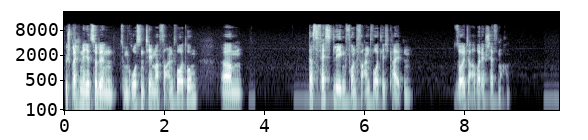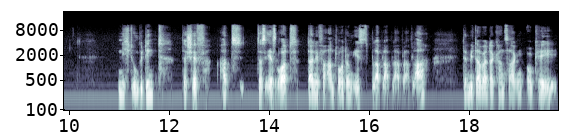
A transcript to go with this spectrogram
Wir sprechen ja jetzt zu den, zum großen Thema Verantwortung. Ähm, das Festlegen von Verantwortlichkeiten sollte aber der Chef machen. Nicht unbedingt. Der Chef hat das erste Wort, deine Verantwortung ist bla bla bla bla bla. Der Mitarbeiter kann sagen, okay,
